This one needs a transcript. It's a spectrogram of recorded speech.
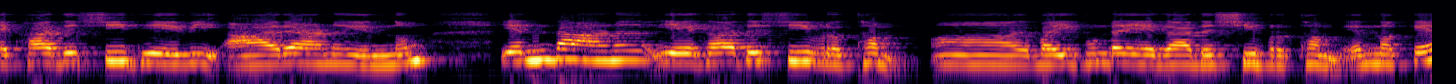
ഏകാദശി ദേവി ആരാണ് എന്നും എന്താണ് ഏകാദശി വ്രതം വൈകുണ്ഠ ഏകാദശി വ്രതം എന്നൊക്കെ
